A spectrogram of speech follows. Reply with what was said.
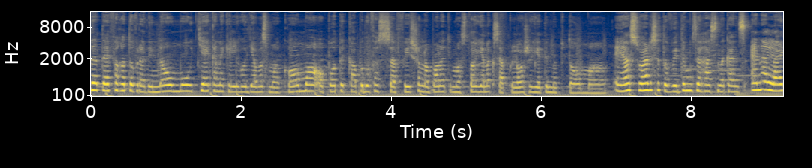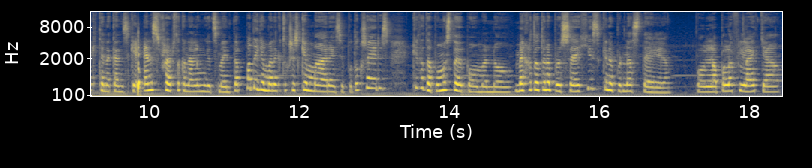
Είδατε έφαγα το βραδινό μου και έκανα και λίγο διάβασμα ακόμα, οπότε κάπου εδώ θα σας αφήσω να πάω να ετοιμαστώ για να ξαπλώσω γιατί με πτώμα. Εάν σου άρεσε το βίντεο μου ξεχάσεις να κάνεις ένα like και να κάνεις και ένα subscribe στο κανάλι μου για τις μέντα, πάντα για μένα και το ξέρεις και μ' αρέσει που το ξέρεις και θα τα πούμε στο επόμενο. Μέχρι τότε να προσέχεις και να περνάς τέλεια. Πολλά πολλά φιλάκια!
